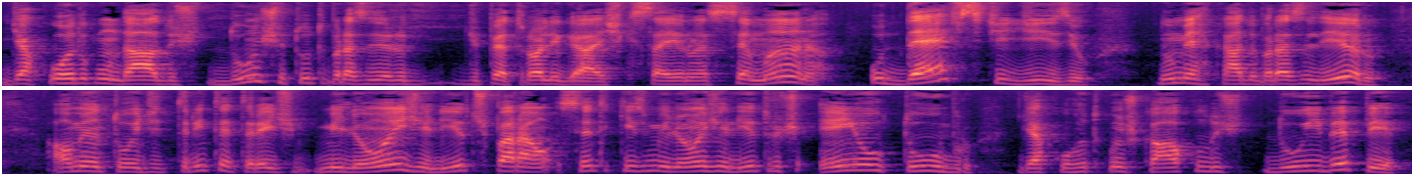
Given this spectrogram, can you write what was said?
de acordo com dados do Instituto Brasileiro de Petróleo e Gás que saíram essa semana, o déficit diesel no mercado brasileiro aumentou de 33 milhões de litros para 115 milhões de litros em outubro, de acordo com os cálculos do IBP.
